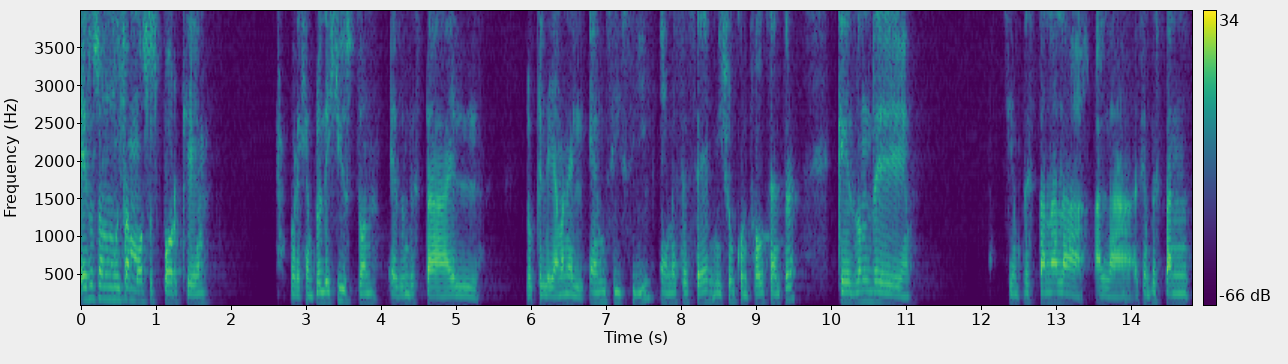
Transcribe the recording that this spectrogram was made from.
Esos son muy famosos porque, por ejemplo, el de Houston es donde está el, lo que le llaman el MCC, MCC, Mission Control Center, que es donde siempre están a la, siempre están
